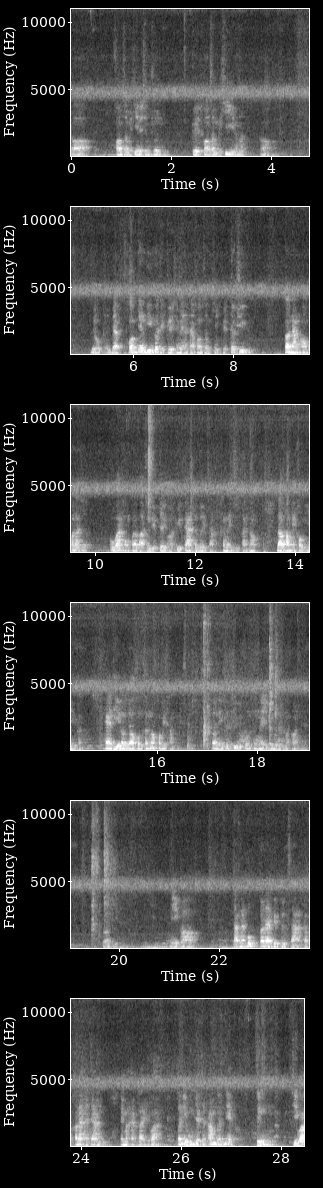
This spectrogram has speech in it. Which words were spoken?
ก็ความสามัคคีในชุมชนเกิดความสามัคคีขึ้นมาก็แบบความยั่งยืนก็จะเกิดใช่ไหมถ้าความสามัคคีเกิดก็คือก็นำเอาพระราช อวาของพระบาทสมเด็จเจ้าอยู่หัวคือการดำเนินจากข้างในสู่ภายนอก เราทำให้เขาเห็นก่อนแทนที่เราจะเอาคนข้างนอกเข้าไปทำตอนนี้ก็คือคนข้างในดำเนินมาก่อนนะก็ดีนะนี่ก็จากนั้นปุ๊บก็ได้ไปปรึกษากับคณะอาจารย์ในมหาลัยว่า ตอนนี้ผมอยากจะทำแบบเนี้ยซึ่งที่ว่า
